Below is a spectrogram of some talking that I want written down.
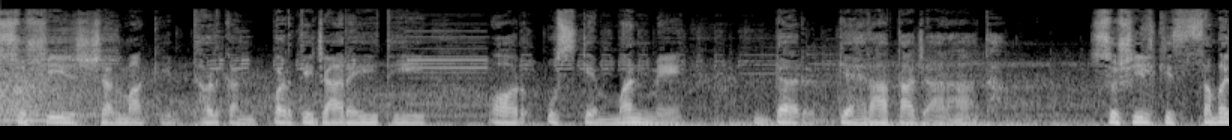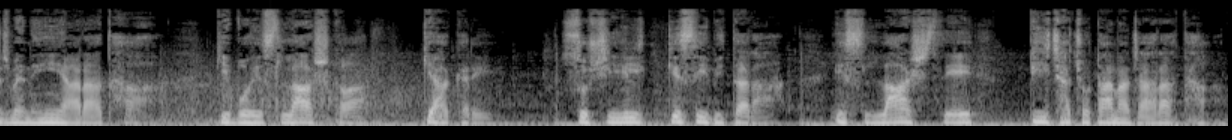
सुशील शर्मा की धड़कन बढ़ती जा रही थी और उसके मन में डर गहराता जा रहा था। सुशील की समझ में नहीं आ रहा था कि वो इस लाश का क्या करे। सुशील किसी भी तरह इस लाश से पीछा छुटाना चाह रहा था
